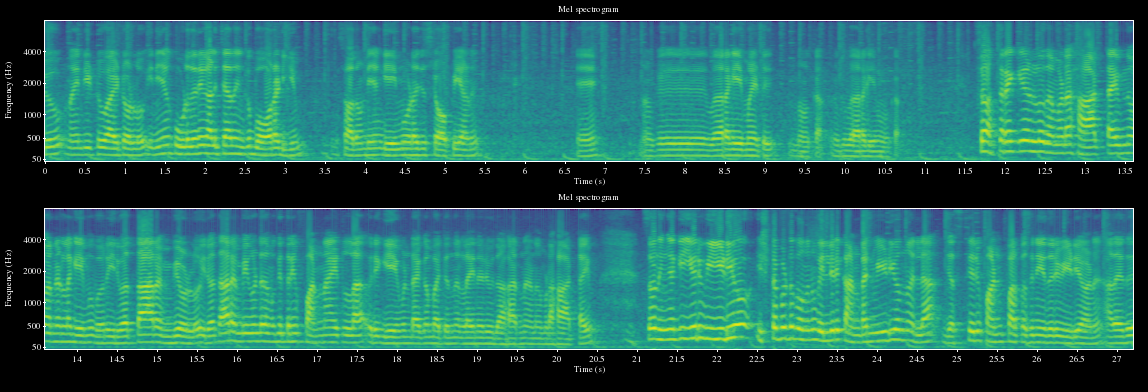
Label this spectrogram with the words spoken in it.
ടു നയന്റി ടു ആയിട്ടുള്ളൂ. ഇനി ഞാൻ കൂടുതൽ കളിച്ചാൽ നിങ്ങൾക്ക് ബോറടിക്കും. സോ അതുകൊണ്ട് ഞാൻ ഗെയിം കൂടെ സ്റ്റോപ്പ് ചെയ്യാണ്. ഏ നമുക്ക് വേറെ ഗെയിമായിട്ട് നോക്കാം. നമുക്ക് വേറെ ഗെയിം നോക്കാം. സോ അത്രയൊക്കെ ഉള്ളൂ നമ്മുടെ ഹാർഡ് ടൈം എന്ന് പറഞ്ഞിട്ടുള്ള ഗെയിം വെറും ഇരുപത്താറ് എം ബി ഉള്ളൂ. ഇരുപത്താറ് എം ബി കൊണ്ട് നമുക്ക് ഇത്രയും ഫണ്ണായിട്ടുള്ള ഒരു ഗെയിം ഉണ്ടാക്കാൻ പറ്റുന്നുള്ളതിനൊരു ഉദാഹരണമാണ് നമ്മുടെ ഹാർഡ് ടൈം സോ നിങ്ങൾക്ക് ഈ ഒരു വീഡിയോ ഇഷ്ടപ്പെട്ടു തോന്നുന്നു. വലിയൊരു കണ്ടന്റ് വീഡിയോ ഒന്നും അല്ല. ജസ്റ്റ് ഒരു ഫൺ പർപ്പസിന് ചെയ്തൊരു വീഡിയോ ആണ്. അതായത്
